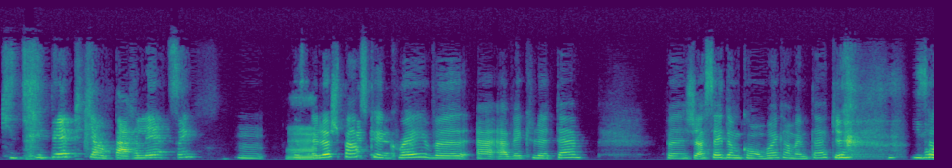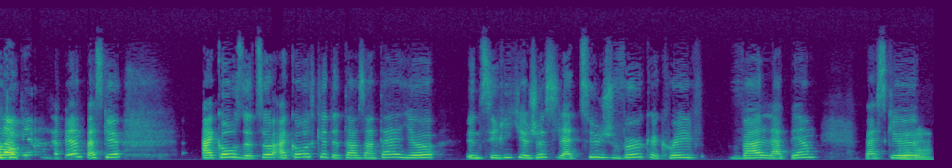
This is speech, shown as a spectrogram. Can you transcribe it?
qui tripaient puis qui en parlaient, tu sais. Mm. Mm. Mais là, je pense que Crave, euh, avec le temps, ben, j'essaie de me convaincre en même temps que Il ça vaut la peine. la peine parce que à cause de ça, à cause que de temps en temps, il y a une série qui est juste là-dessus, je veux que Crave vale la peine parce que Mhm.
